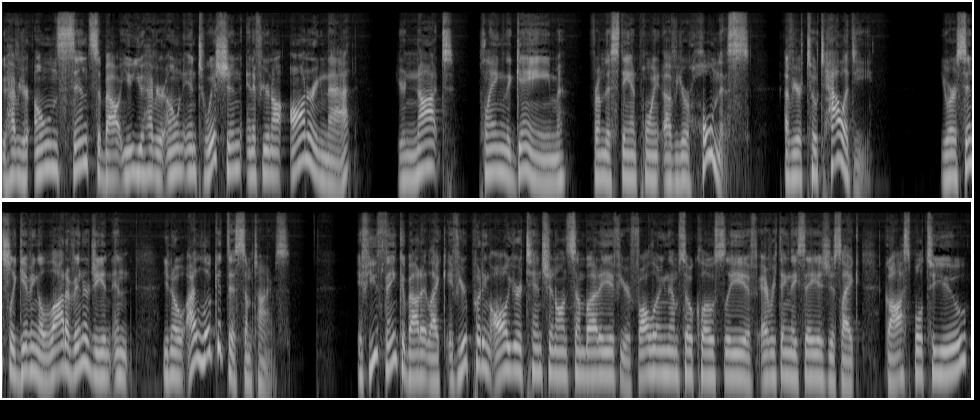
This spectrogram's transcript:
you have your own sense about you, you have your own intuition. And if you're not honoring that, you're not playing the game from the standpoint of your wholeness, of your totality. You are essentially giving a lot of energy. And, and you know, I look at this sometimes. If you think about it, like if you're putting all your attention on somebody, if you're following them so closely, if everything they say is just like gospel to you,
